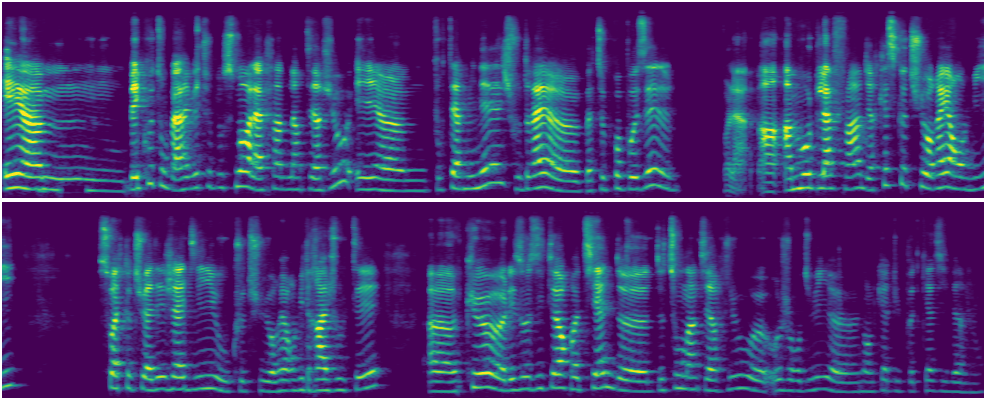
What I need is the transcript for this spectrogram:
Et bah, écoute, on va arriver tout doucement à la fin de l'interview. Et pour terminer, je voudrais bah, te proposer voilà, un, mot de la fin, dire qu'est-ce que tu aurais envie soit que tu as déjà dit ou que tu aurais envie de rajouter, euh, que les auditeurs retiennent de, ton interview euh, aujourd'hui euh, dans le cadre du podcast Divergent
